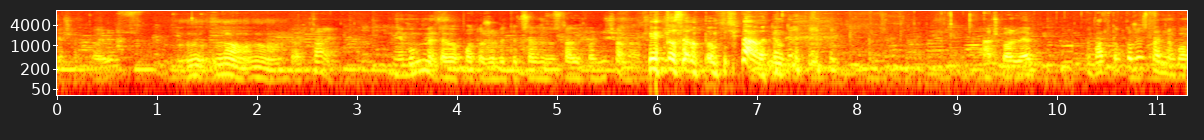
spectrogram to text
kieszeń. To jest, No, no. to jest tanio. Nie mówimy tego po to, żeby te ceny zostały podniesione. To samo pomyślałem. Aczkolwiek warto korzystać, no bo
